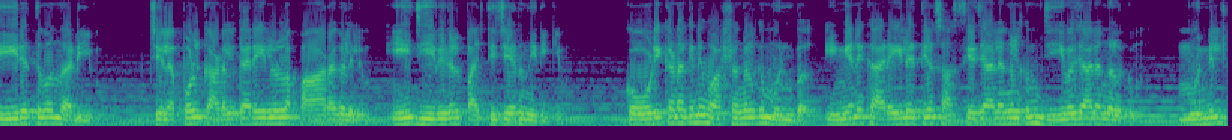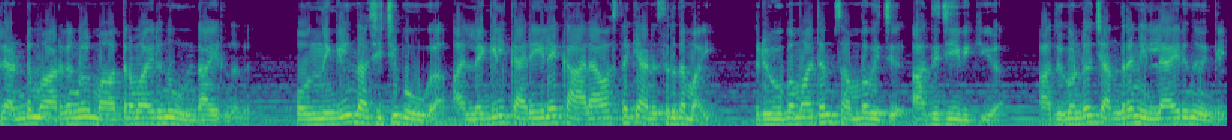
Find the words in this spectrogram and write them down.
തീരത്ത് വന്നടിയും. ചിലപ്പോൾ കടൽക്കരയിലുള്ള പാറകളിലും ഈ ജീവികൾ പറ്റിച്ചേർന്നിരിക്കും. കോടിക്കണക്കിന് വർഷങ്ങൾക്ക് മുൻപ് ഇങ്ങനെ കരയിലെത്തിയ സസ്യജാലങ്ങൾക്കും ജീവജാലങ്ങൾക്കും മുന്നിൽ രണ്ട് മാർഗങ്ങൾ മാത്രമായിരുന്നു ഉണ്ടായിരുന്നത്. ഒന്നുകിൽ നശിച്ചു പോവുക അല്ലെങ്കിൽ കരയിലെ കാലാവസ്ഥയ്ക്ക് അനുസൃതമായി രൂപമാറ്റം സംഭവിച്ച് അതിജീവിക്കുക. അതുകൊണ്ട് ചന്ദ്രൻ ഇല്ലായിരുന്നുവെങ്കിൽ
